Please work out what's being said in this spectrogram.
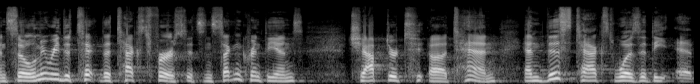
And so let me read the, t- the text first. It's in 2 Corinthians chapter t- uh, 10. And this text was at the, uh,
